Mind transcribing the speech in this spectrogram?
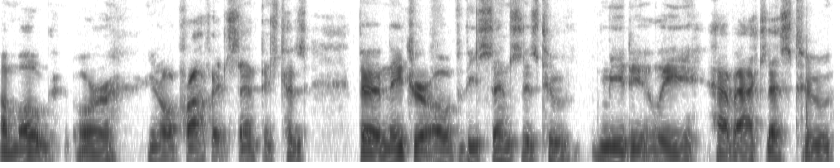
a Moog or you know a Prophet synth is because the nature of these synths is to immediately have access to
